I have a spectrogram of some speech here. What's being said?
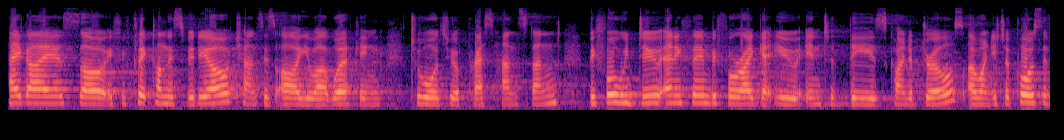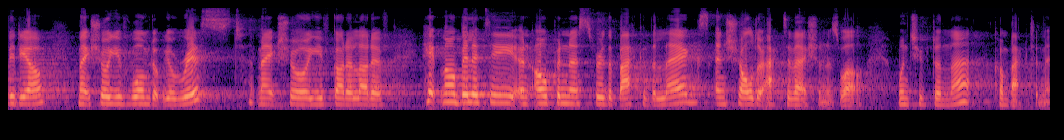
Hey guys, so if you've clicked on this video, chances are you are working towards your press handstand. Before we do anything, before I get you into these kind of drills, I want you to pause the video, make sure you've warmed up your wrist, make sure you've got a lot of hip mobility and openness through the back of the legs and shoulder activation as well. Once you've done that, come back to me.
